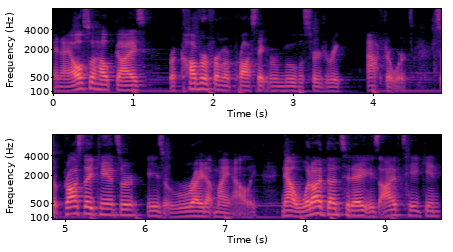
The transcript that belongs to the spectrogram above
and I also help guys recover from a prostate removal surgery afterwards. So prostate cancer is right up my alley. Now, what I've done today is I've taken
